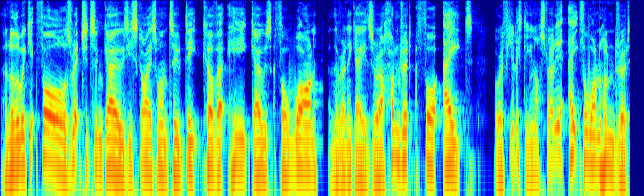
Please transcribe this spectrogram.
Another wicket falls. Richardson goes. He skies one, two, deep cover. He goes for one. And the Renegades are 100 for eight or if you're listening in Australia, 8 for 100.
